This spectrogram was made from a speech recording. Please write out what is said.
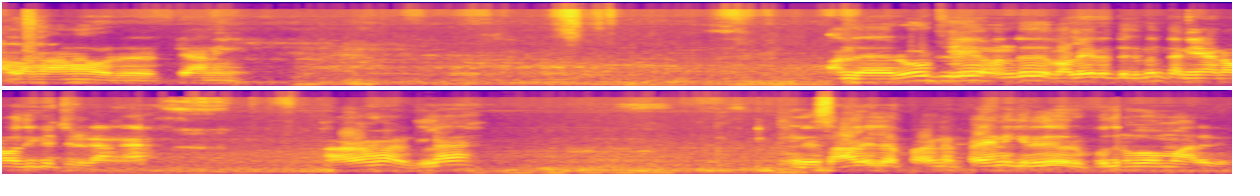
அழகான ஒரு டேனிங் அந்த ரோட்லயே வந்து வளையறதுக்குன்னு தனியாக இடம் ஒதுக்கி வச்சிருக்காங்க. அழகா இருக்குல்ல? இந்த சாலையில பயண- பயணிக்கிறதே ஒரு புது அனுபவமா இருக்கு.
